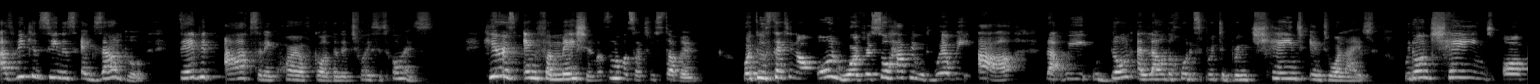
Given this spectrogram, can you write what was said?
As we can see in this example, David asks and inquires of God, and the choice is ours. Here is information, but some of us are too stubborn. We're too set in our own words. We're so happy with where we are that we don't allow the Holy Spirit to bring change into our lives. We don't change or,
